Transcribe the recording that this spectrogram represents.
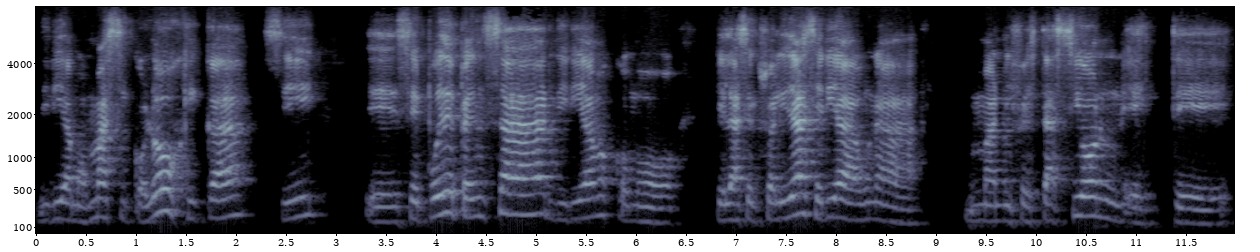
diríamos, más psicológica, ¿sí? Eh, se puede pensar, diríamos, como que la sexualidad sería una manifestación este,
